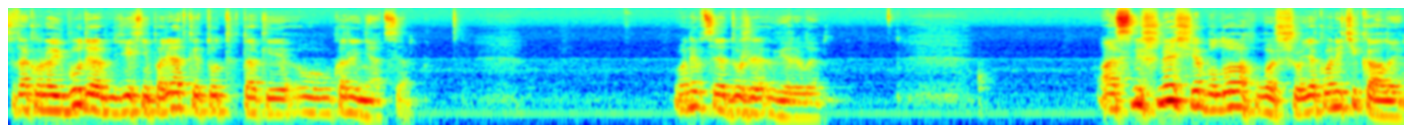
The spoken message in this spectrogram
що так воно і буде, їхні порядки тут так і укореняться. Вони в це дуже вірили. А смішне ще було ось що, як вони тікали.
